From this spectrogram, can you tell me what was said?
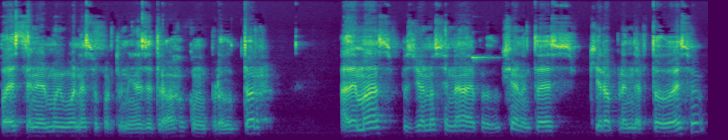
puedes tener muy buenas oportunidades de trabajo como productor. Además, pues yo no sé nada de producción, entonces quiero aprender todo eso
